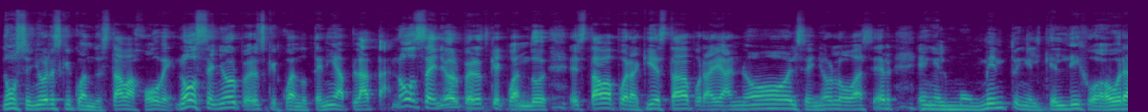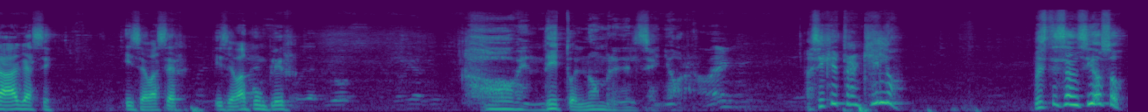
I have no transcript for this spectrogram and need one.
No, Señor, es que cuando estaba joven. No, Señor, pero es que cuando tenía plata. No, Señor, pero es que cuando estaba por aquí, estaba por allá. No, el Señor lo va a hacer en el momento en el que Él dijo, ahora hágase. Y se va a hacer. Y se va a cumplir. Oh, bendito el nombre del Señor. Así que tranquilo. No estés ansioso.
